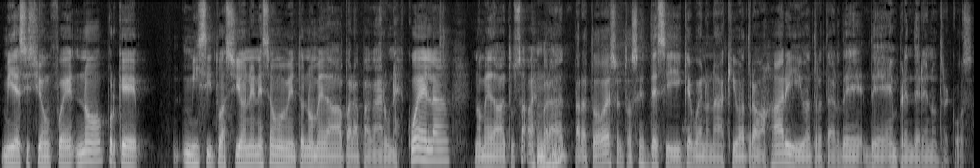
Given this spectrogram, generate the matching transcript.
Mi decisión fue no, porque mi situación en ese momento no me daba para pagar una escuela, no me daba, tú sabes, para, para, todo eso. Entonces decidí que, bueno, nada, que iba a trabajar y iba a tratar de, de emprender en otra cosa.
